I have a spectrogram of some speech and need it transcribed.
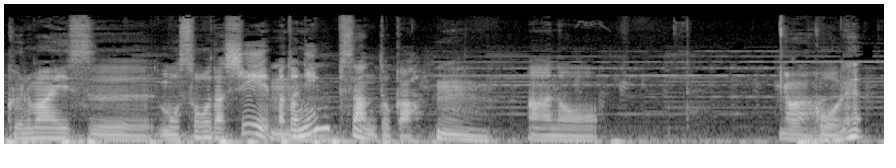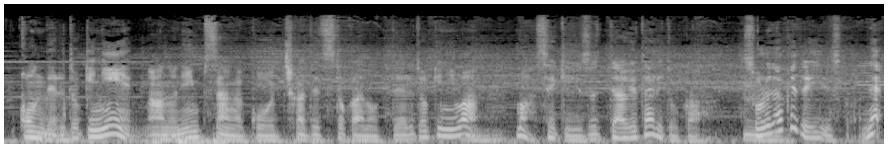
車椅子もそうだし、うん。あと妊婦さんとかうん。あのこうね。混んでる時に、あの妊婦さんがこう地下鉄とか乗っている時には、うん。まあ席譲ってあげたりとか、うん。それだけでいいですからね、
